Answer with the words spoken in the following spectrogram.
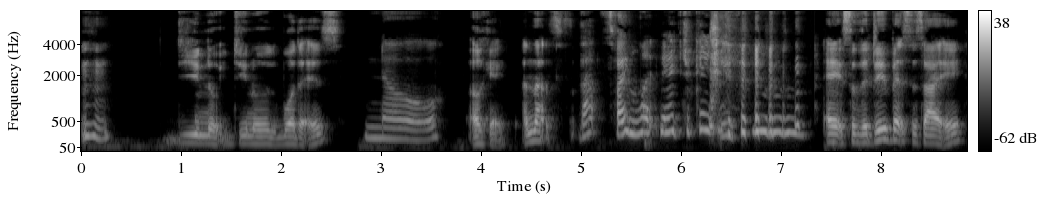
hmm Do you know? Do you know what it is? No. Okay, and that's that's fine. Let me educate you. uh, so the do bit society,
